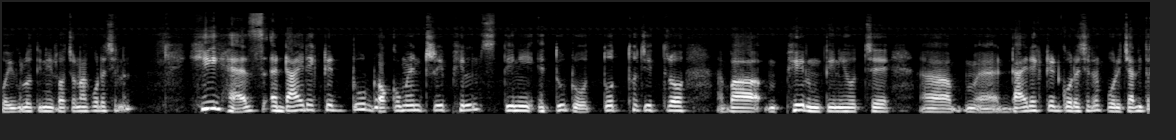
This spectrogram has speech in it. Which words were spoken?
বইগুলো তিনি রচনা করেছিলেন। He has directed two documentary films তিনি দুটো তথ্যচিত্র বা ফিল্ম তিনি হচ্ছে ডাইরেক্টেড করেছিলেন, পরিচালিত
